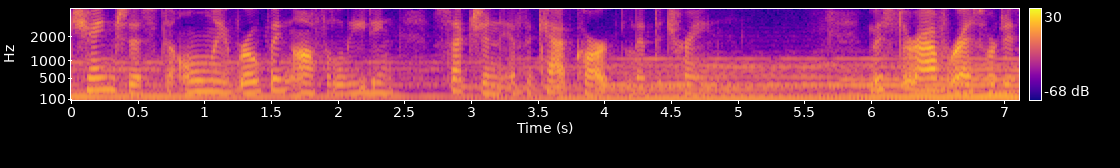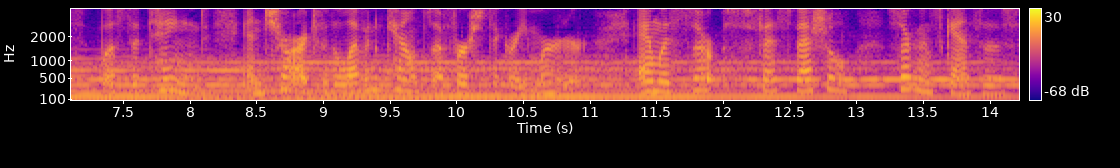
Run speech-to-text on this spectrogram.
changed this to only roping off the leading section if the cab car led the train. Mr. Alvarez was detained and charged with 11 counts of first degree murder and with special circumstances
